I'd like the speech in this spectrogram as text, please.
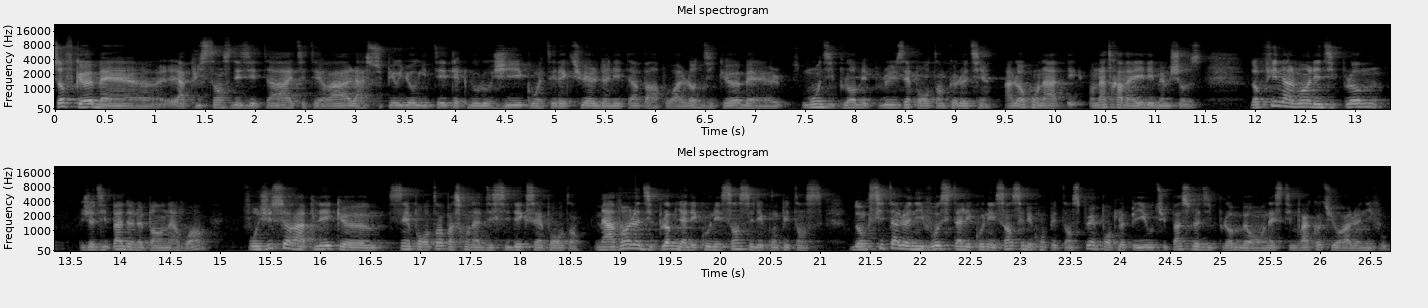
Sauf que ben, la puissance des États, etc., la supériorité technologique ou intellectuelle d'un État par rapport à l'autre dit que ben, mon diplôme est plus important que le tien, alors qu'on a, on a travaillé les mêmes choses. Donc finalement, les diplômes, je ne dis pas de ne pas en avoir. Il faut juste se rappeler que c'est important parce qu'on a décidé que c'est important. Mais avant le diplôme, il y a des connaissances et des compétences. Donc si tu as le niveau, si tu as les connaissances et les compétences, peu importe le pays où tu passes le diplôme, ben, on estimera que tu auras le niveau.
